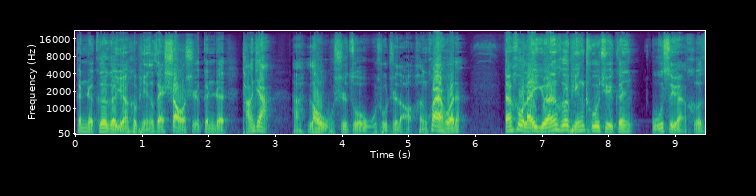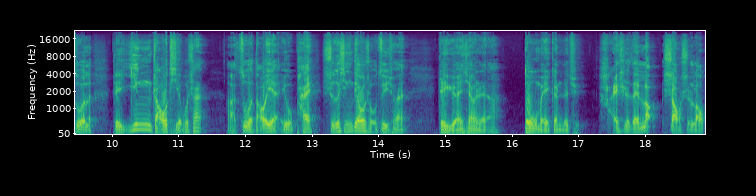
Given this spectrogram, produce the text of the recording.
跟着哥哥袁和平在邵氏跟着唐家啊捞武师做武术指导，很快活的。但后来袁和平出去跟吴思远合作了这《鹰爪铁布衫》啊，做导演又拍《蛇形刁手》《醉拳》，这袁湘人啊都没跟着去，还是在捞邵氏捞。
